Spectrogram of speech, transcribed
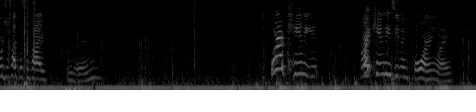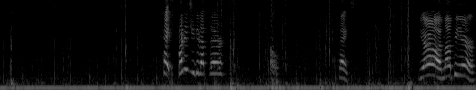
we just have to survive from him. What are candy? What are Wait. candies even for anyway? Hey, how did you get up there? Oh, thanks. Yeah, I'm up here.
